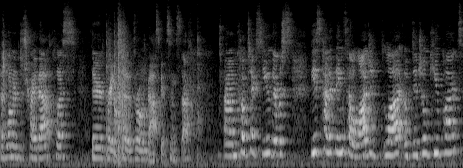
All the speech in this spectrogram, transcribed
I wanted to try that, plus they're great to throw in baskets and stuff. Um, Kotex U, there was, these kind of things had a lot, lot of digital coupons.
